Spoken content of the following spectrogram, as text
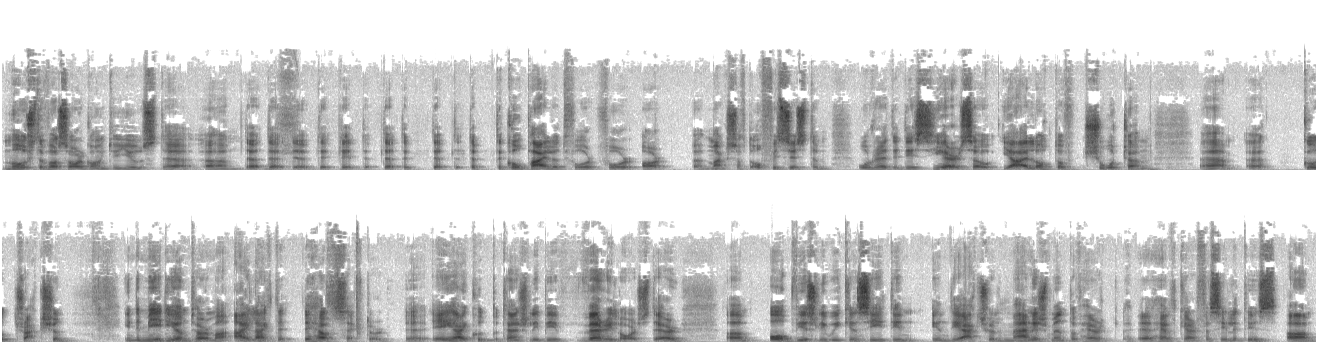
most of us are going to use the um, the, the, the, the, the, the, the, the Copilot for, for our uh, Microsoft Office system already this year. So, yeah, a lot of short term um, uh, good traction. In the medium term, I like the, the health sector. Uh, AI could potentially be very large there. Um, obviously, we can see it in, in the actual management of her, uh, healthcare facilities. Um,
